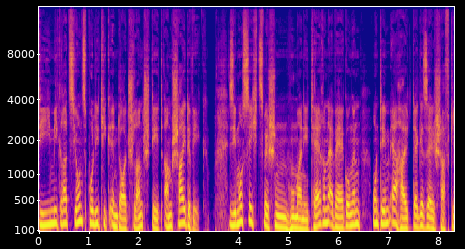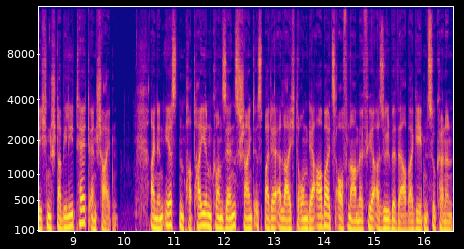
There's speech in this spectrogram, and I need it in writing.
Die Migrationspolitik in Deutschland steht am Scheideweg. Sie muss sich zwischen humanitären Erwägungen und dem Erhalt der gesellschaftlichen Stabilität entscheiden. Einen ersten Parteienkonsens scheint es bei der Erleichterung der Arbeitsaufnahme für Asylbewerber geben zu können.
